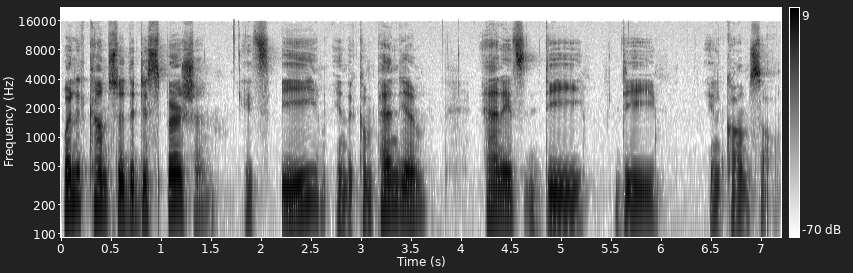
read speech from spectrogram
When it comes to the dispersion, it's E in the compendium and it's D, D in COMSOL.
